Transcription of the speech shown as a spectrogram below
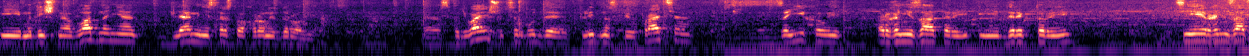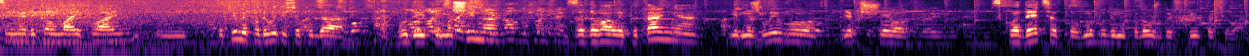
і медичне обладнання для Міністерства охорони здоров'я. Е, Сподіваюся, що це буде плідна співпраця. Заїхали організатори і директори цієї організації Medical Lifeline. Хотіли подивитися, куди буде йти машина, задавали питання, і можливо, якщо складеться, то ми будемо продовжувати співпрацювати.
